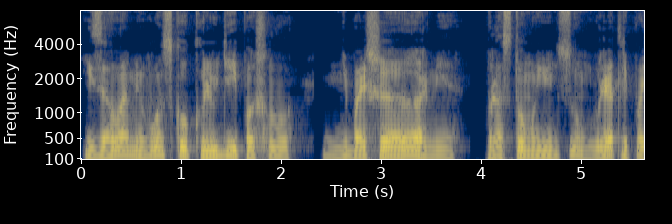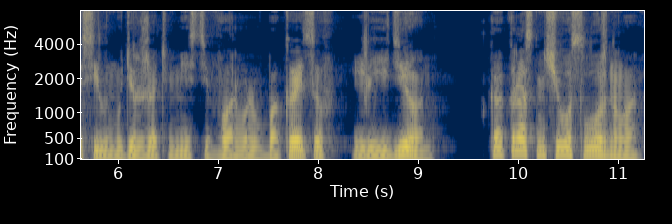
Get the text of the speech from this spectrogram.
И за вами вон сколько людей пошло. Небольшая армия. Простому юнцу вряд ли по силам удержать вместе варваров-бакайцев или идиан. Как раз ничего сложного.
